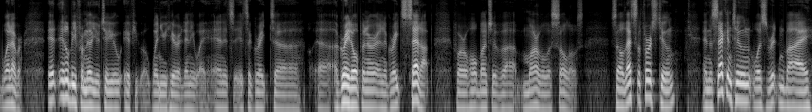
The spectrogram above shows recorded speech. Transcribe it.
whatever. It, it'll be familiar to you if you when you hear it anyway, and it's it's a great uh, uh, a great opener and a great setup for a whole bunch of uh, marvelous solos. So that's the first tune. And the second tune was written by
